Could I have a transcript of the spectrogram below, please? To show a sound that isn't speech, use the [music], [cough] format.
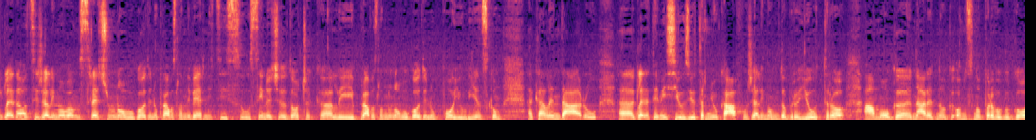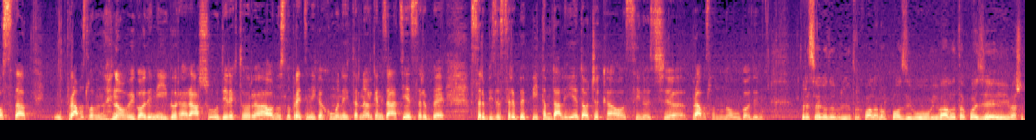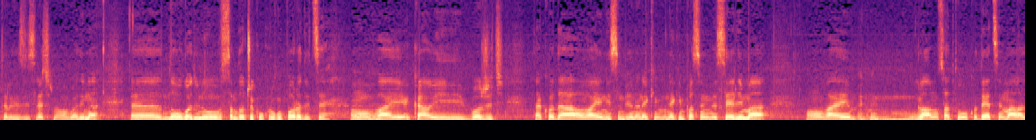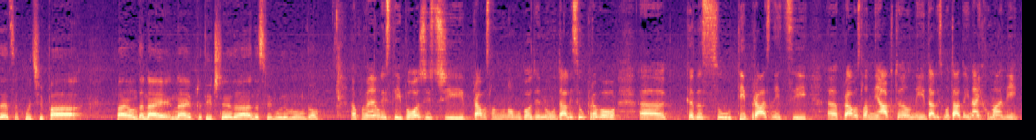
Poštovani gledalci, želimo vam srećnu novu godinu. Pravoslavni vernici su sinoć dočekali pravoslavnu novu godinu po julijanskom kalendaru. Gledate emisiju uz jutarnju kafu, želim vam dobro jutro, a mog narednog, odnosno prvog gosta u pravoslavnoj [laughs] novoj godini Igora Rašu, direktora, odnosno predsjednika humanitarne organizacije Srbe, Srbi za Srbe, pitam da li je dočekao sinoć pravoslavnu novu godinu? Pre svega dobro jutro, hvala na pozivu i vama takođe i vašoj televiziji srećna Nova godina. E, novu godinu sam dočekao u krugu porodice, ovaj, kao i Božić, tako da ovaj, nisam bio na nekim, nekim posebnim veseljima. Ovaj, uglavnom sad tu oko dece, mala deca kući, pa, pa je onda naj, najpretičnije da, da svi budemo u domu. Pomenuli ste i Božić i pravoslavnu novu godinu. Da li se upravo uh, kada su ti praznici uh, pravoslavni aktuelni, da li smo tada i najhumaniji?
